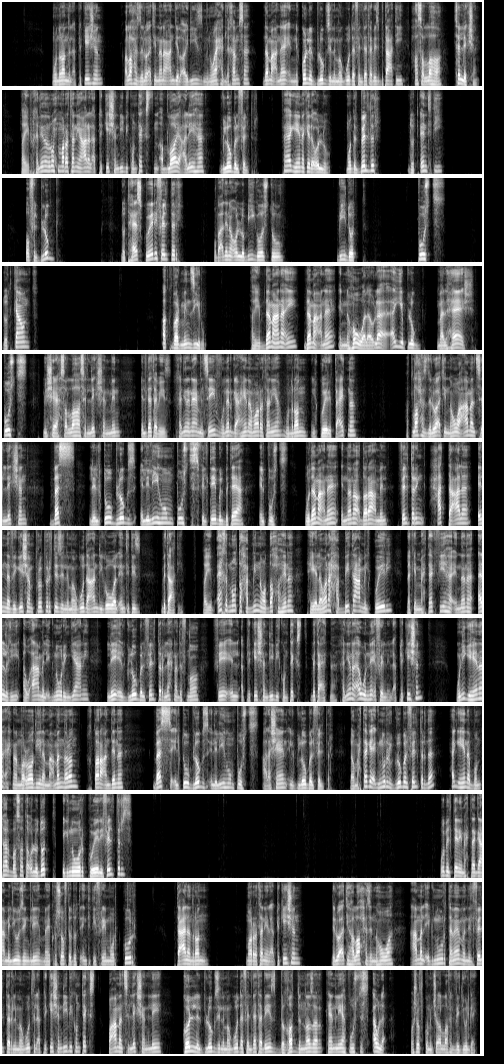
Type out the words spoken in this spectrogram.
ونرن ال application هلاحظ دلوقتي ان أنا عندي ال IDs من واحد لخمسة. ده معناه ان كل ال blogs اللي موجودة في ال database بتاعتي حصل لها selection طيب خلينا نروح مرة تانية على ال application DB context ن apply عليها global filter فهاجي هنا كده أقول له model builder dot entity of ال blog dot has query filter وبعدين أقول له P goes to P dot posts dot count أكبر من zero. طيب ده معناه إيه؟ ده معناه إن هو لو لقى أي blog ملهاش posts مش هيحصل لها selection من ال database خلينا نعمل save ونرجع هنا مرة تانية ونرن ال query بتاعتنا. هتلاحظ دلوقتي إن هو عمل selection بس لل two blogs اللي ليهم posts في ال table بتاع ال posts وده معناه إن أنا أقدر أعمل filtering حتى على ال navigation properties اللي موجودة عندي جوه ال entities بتاعتي. طيب آخر نقطة حابين نوضحها هنا هي لو أنا حبيت أعمل query لكن محتاج فيها إن أنا ألغي أو أعمل ignoring يعني لل global filter اللي إحنا ضفناه في ال application DB context بتاعتنا. خلينا الأول نقفل ال application ونيجي هنا. إحنا المرة دي لما عملنا run اختار عندنا بس ال two blogs اللي ليهم posts علشان ال global filter لو محتاج ignore ال global filter ده هاجي هنا بمنتهى البساطة أقول له dot ignore query filters وبالتالي محتاج أعمل using ل Microsoft dot entity framework core وتعال نرن مرة تانية ال application دلوقتي هلاحظ إن هو عمل ignore تماما للفلتر اللي موجود في ال application DB context وعمل selection لكل ال blogs اللي موجودة في ال database بغض النظر كان ليها posts أو لأ. وأشوفكم إن شاء الله في الفيديو الجاي.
